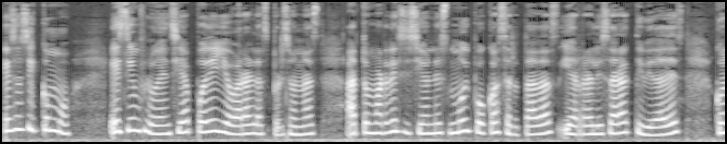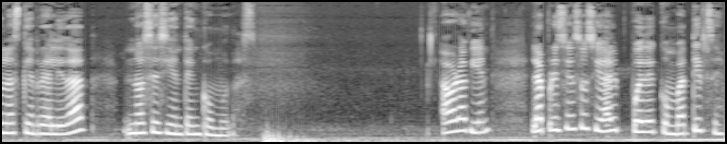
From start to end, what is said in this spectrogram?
Es así como esa influencia puede llevar a las personas a tomar decisiones muy poco acertadas y a realizar actividades con las que en realidad no se sienten cómodas. Ahora bien, la presión social puede combatirse.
